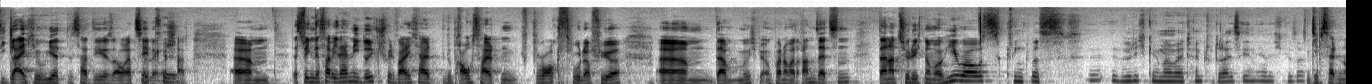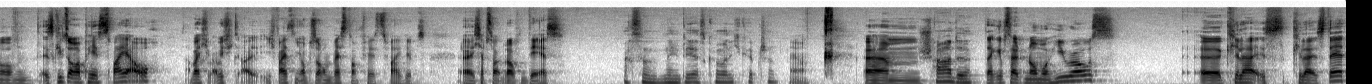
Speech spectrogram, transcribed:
die gleiche Weirdness hat, die es auch erzählerisch okay. hat. Ähm, deswegen, das habe ich leider nie durchgespielt, weil ich halt, du brauchst halt einen Walkthrough dafür. Ähm, da muss ich mir irgendwann nochmal dran setzen. Dann natürlich No More Heroes. Klingt was, würde ich gerne mal bei Time to 3 sehen, ehrlich gesagt. Gibt's halt nur auf dem, es gibt es auch auf PS2 auch, aber ich, aber ich, ich weiß nicht, ob es auch im West auf PS2 gibt. Äh, ich habe es halt auf dem DS. Achso, nee, DS können wir nicht capturen. Ja. Ähm, Schade. Da gibt es halt No More Heroes. Äh, Killer, is, Killer is Dead.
